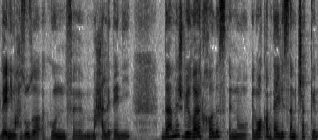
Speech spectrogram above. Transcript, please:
لأني محظوظة أكون في محل تاني ده مش بيغير خالص إنه الواقع بتاعي لسه متشكل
